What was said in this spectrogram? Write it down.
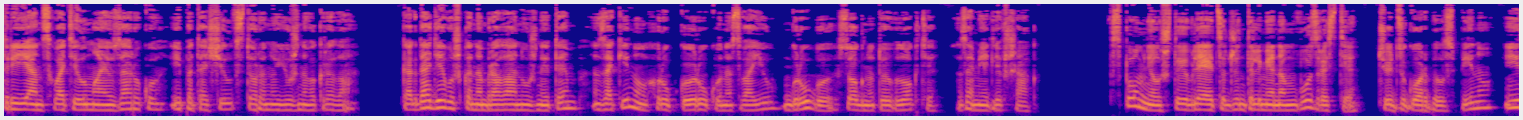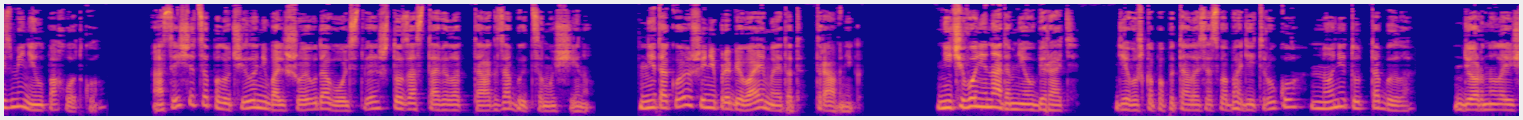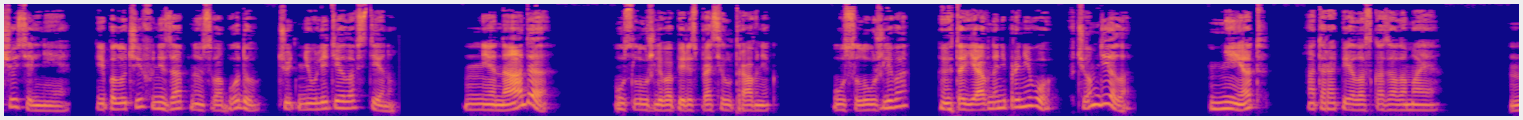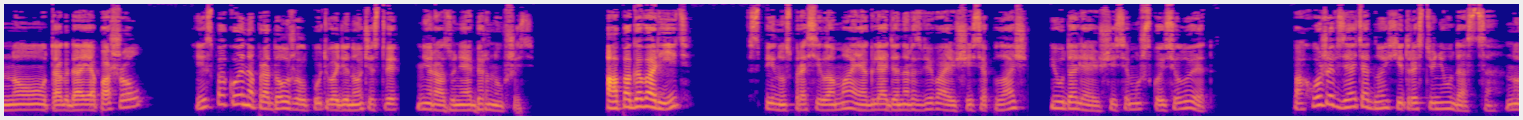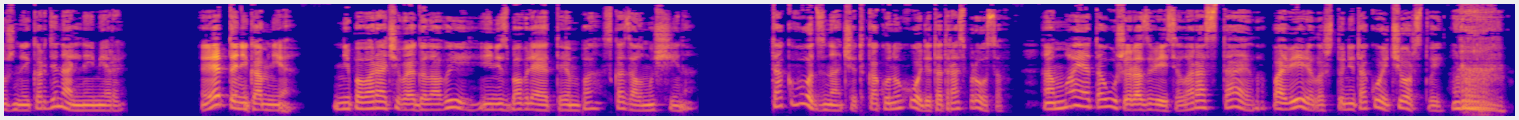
Триян схватил Маю за руку и потащил в сторону южного крыла. Когда девушка набрала нужный темп, закинул хрупкую руку на свою, грубую, согнутую в локте, замедлив шаг. Вспомнил, что является джентльменом в возрасте, чуть сгорбил спину и изменил походку. А сыщица получила небольшое удовольствие, что заставило так забыться мужчину. Не такой уж и непробиваемый этот травник. «Ничего не надо мне убирать». Девушка попыталась освободить руку, но не тут-то было. Дернула еще сильнее и, получив внезапную свободу, чуть не улетела в стену. «Не надо?» — услужливо переспросил травник. «Услужливо? Это явно не про него. В чем дело?» «Нет», — оторопела сказала Майя. «Ну, тогда я пошел». И спокойно продолжил путь в одиночестве, ни разу не обернувшись. «А поговорить?» — в спину спросила Майя, глядя на развивающийся плащ и удаляющийся мужской силуэт. Похоже, взять одной хитростью не удастся. Нужны кардинальные меры. «Это не ко мне!» Не поворачивая головы и не сбавляя темпа, сказал мужчина. Так вот, значит, как он уходит от расспросов. А Майя-то уши развесила, растаяла, поверила, что не такой черствый. Рррр.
